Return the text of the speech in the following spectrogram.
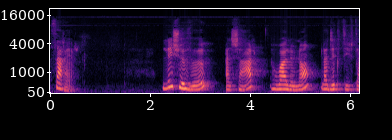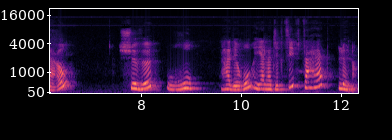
صغير les cheveux الشعر هو le nom l'adjectif تاعو cheveux roux هذه roux هي l'adjectif تاع هاد le nom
